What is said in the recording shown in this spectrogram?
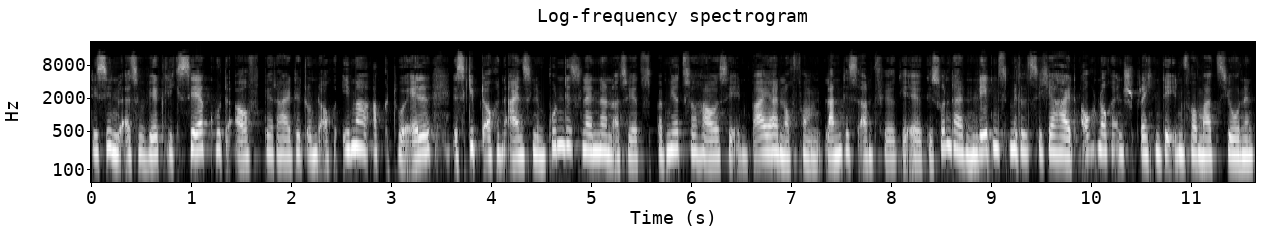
Die sind also wirklich sehr gut aufbereitet und auch immer aktuell. Es gibt auch in einzelnen Bundesländern, also jetzt bei mir zu Hause in Bayern noch vom Landesamt für äh, Gesundheit und Lebensmittelsicherheit auch noch entsprechende Informationen.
